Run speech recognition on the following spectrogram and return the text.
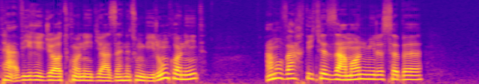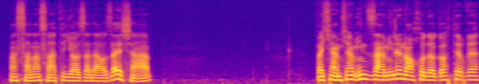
تعویق ایجاد کنید یا از ذهنتون بیرون کنید. اما وقتی که زمان می‌رسه به مثلا ساعت 11 12 شب و کم کم این زمیر ناخداگاه طبق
